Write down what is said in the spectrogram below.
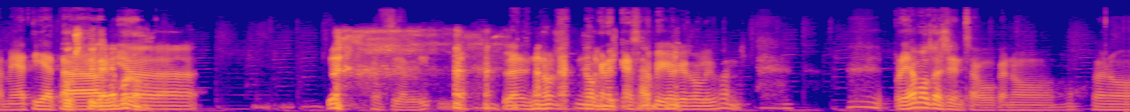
la meva tieta... Ho explicarem o no? No, no, crec que sàpiga què és OnlyFans. Però hi ha molta gent segur que no, que no,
